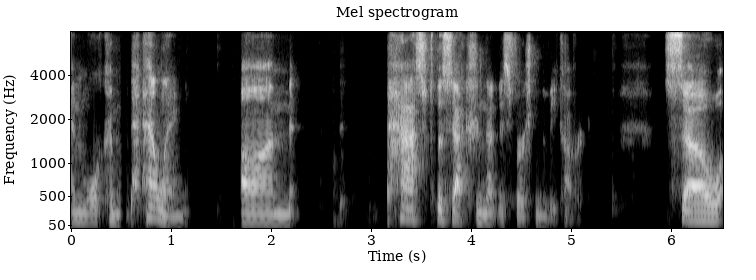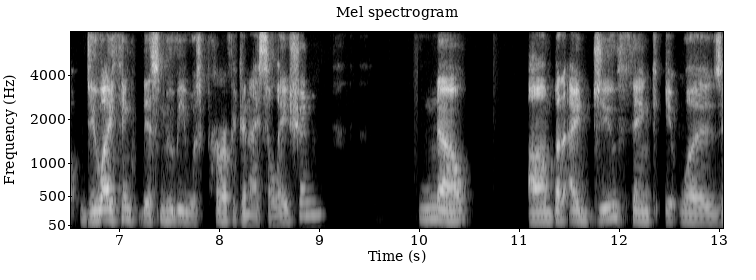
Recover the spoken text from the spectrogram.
and more compelling on past the section that this first movie covered. So, do I think this movie was perfect in isolation? No. Um, but I do think it was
